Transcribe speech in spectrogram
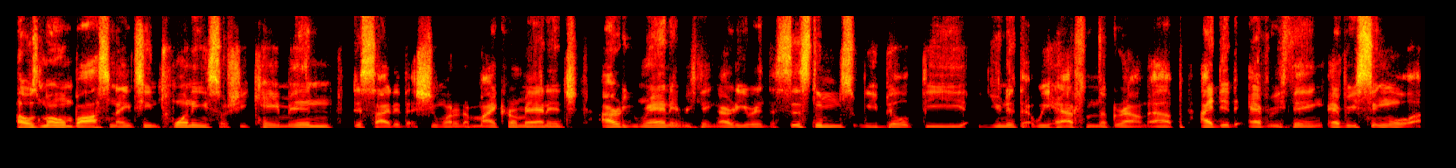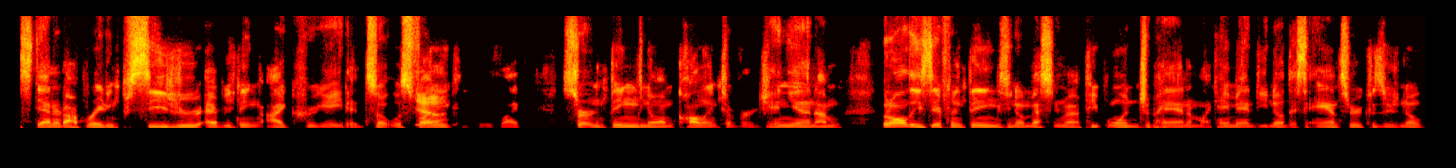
I was my own boss in 1920 so she came in decided that she wanted to micromanage. I already ran everything. I already ran the systems. We built the unit that we had from the ground up. I did everything every single uh, standard operating procedure, everything I created. So it was funny because yeah. it was like certain things, you know, I'm calling to Virginia and I'm doing all these different things, you know, messaging my people in Japan. I'm like, hey man, do you know this answer? Because there's no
